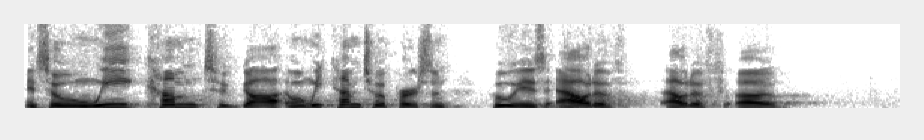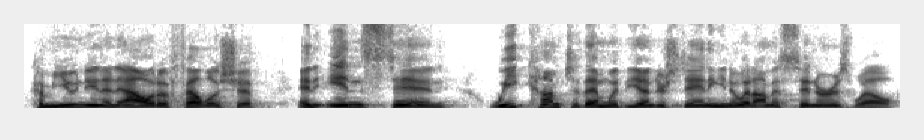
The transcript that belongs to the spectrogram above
And so when we come to God, when we come to a person who is out of, out of uh, communion and out of fellowship and in sin, we come to them with the understanding, you know what, I'm a sinner as well.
